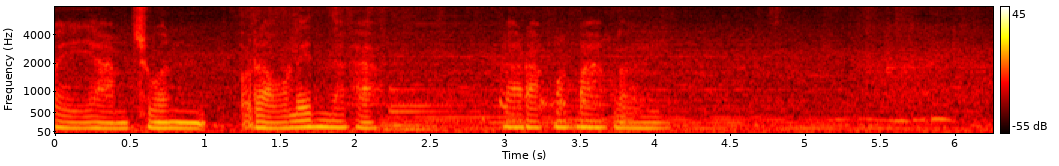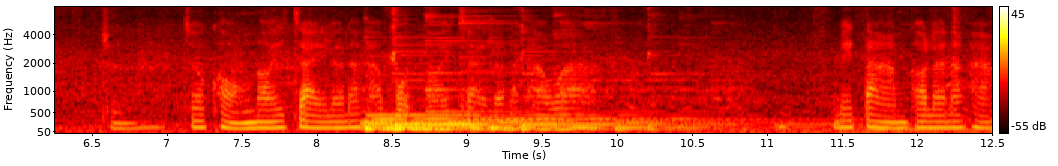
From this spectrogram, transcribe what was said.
พยายามชวนเราเล่นนะคะ น่ารักมาก ๆ เลยจนเจ้าของน้อยใจแล้วนะคะบ่นน้อยใจแล้วนะคะว่า ไม่ตามเขาแล้วนะคะ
